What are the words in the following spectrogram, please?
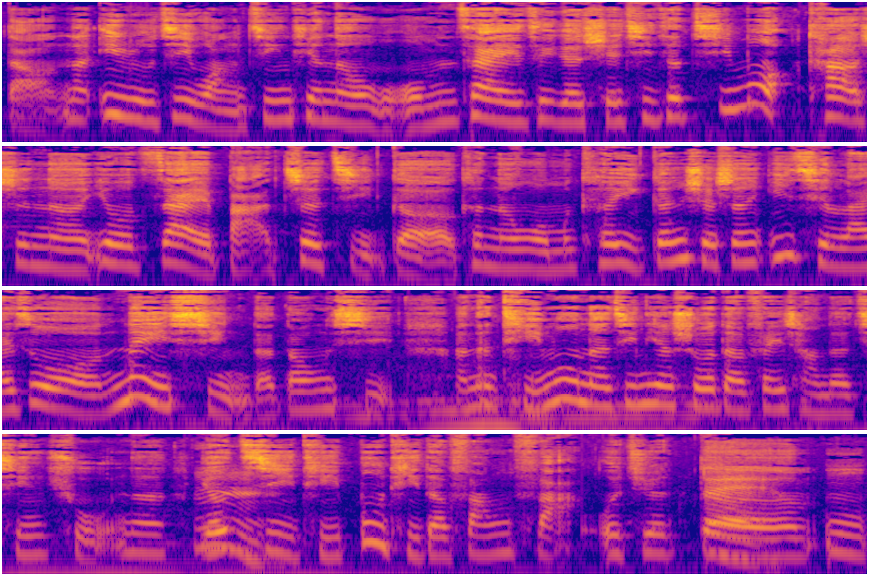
到。那一如既往，今天呢，我们在这个学期的期末，卡老师呢又在把这几个可能我们可以跟学生一起来做内省的东西啊。那题目呢，今天说的非常的清楚。那有几题不提的方。方法，我觉得，嗯，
